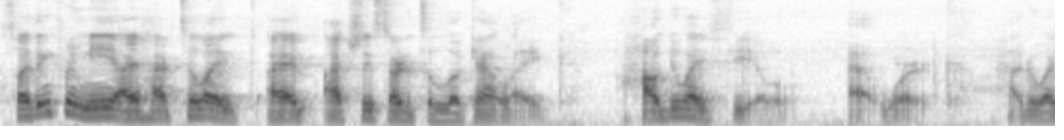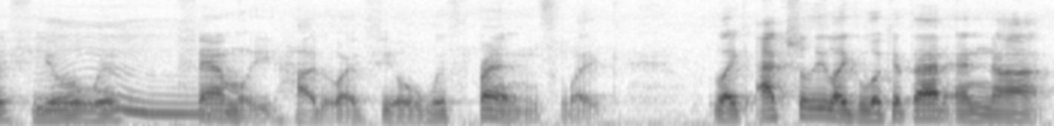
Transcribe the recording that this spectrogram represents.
so i think for me i had to like i actually started to look at like how do i feel at work how do i feel mm. with family how do i feel with friends like like actually like look at that and not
